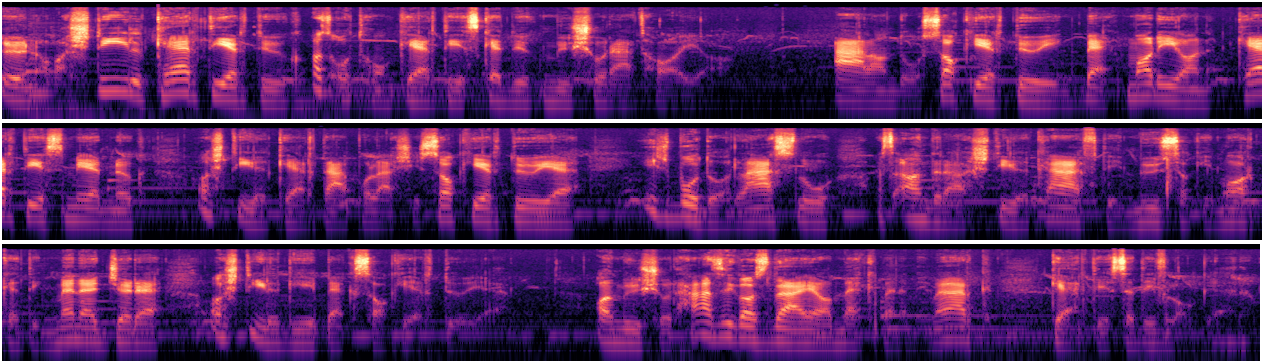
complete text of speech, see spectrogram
Ön a Stíl kertértők, az otthon kertészkedők műsorát hallja. Állandó szakértőink Beck Marian, kertészmérnök, a Stíl kertápolási szakértője, és Bodor László, az András Stíl Kft. műszaki marketing menedzsere, a Stíl gépek szakértője. A műsor házigazdája Megmenemi Márk, kertészeti vlogger.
